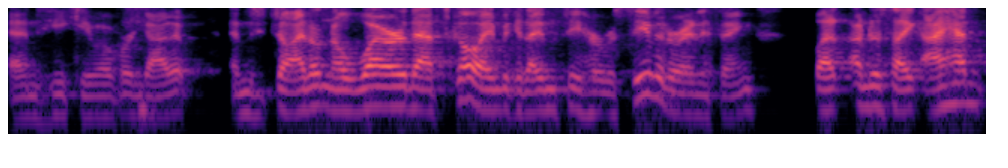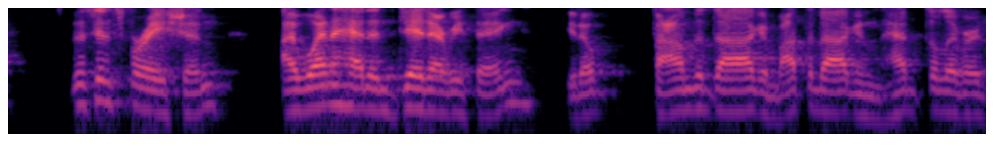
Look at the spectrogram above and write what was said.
and he came over and got it and so I don't know where that's going because I didn't see her receive it or anything. But I'm just like, I had this inspiration. I went ahead and did everything, you know, found the dog and bought the dog and had it delivered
